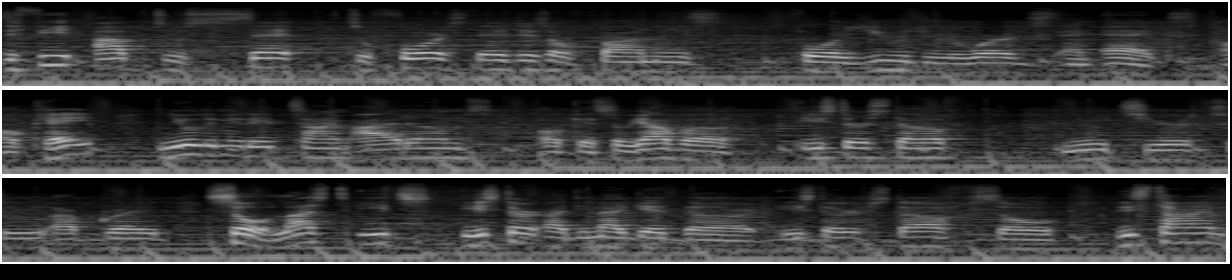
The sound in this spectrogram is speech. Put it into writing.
defeat up to set to four stages of bunnies for huge rewards and eggs. Okay, new limited time items. Okay, so we have a Easter stuff new tier 2 upgrade. So last each easter i did not get the easter stuff. So this time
